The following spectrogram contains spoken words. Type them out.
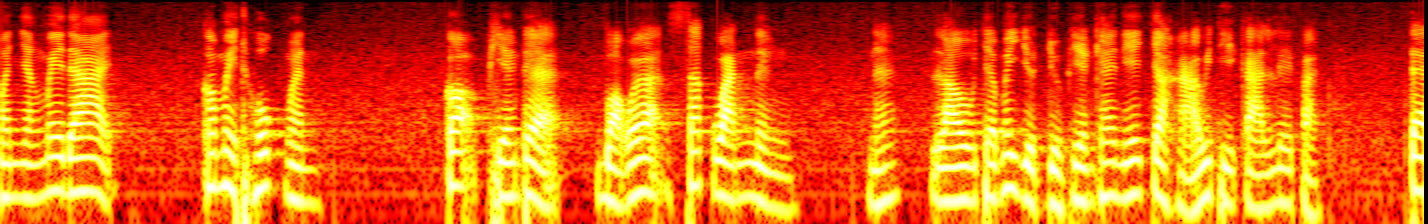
มันยังไม่ได้ ก็ไม่ทุกมัน ก็เพียงแต่บอกไว้ว่าสักวันหนึ่ง นะเราจะไม่หยุดอยู่เพียงแค่นี้จะหาวิธีการเรื่อยไป แต่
